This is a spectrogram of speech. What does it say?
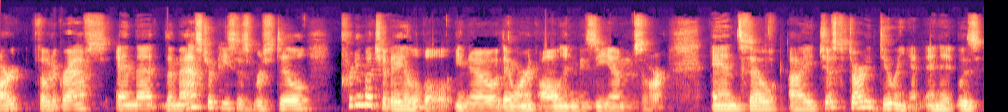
art photographs and that the masterpieces were still pretty much available you know they weren't all in museums or and so i just started doing it and it was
